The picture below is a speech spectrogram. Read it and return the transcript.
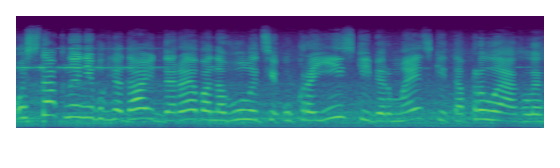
Ось так нині виглядають дерева на вулиці Українській, Вірменській та прилеглих.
